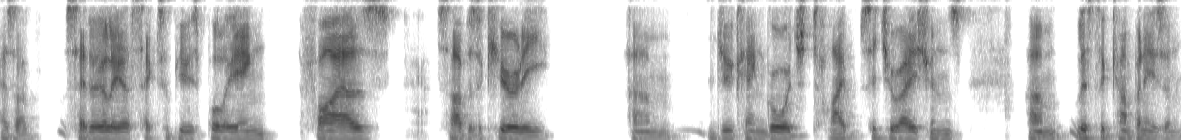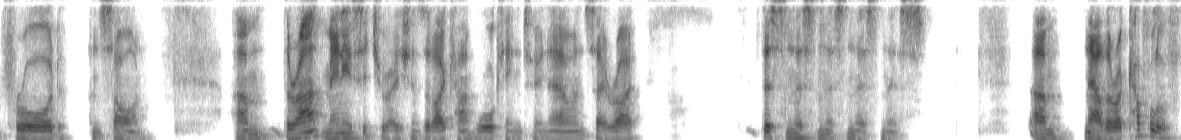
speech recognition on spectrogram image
as I've said earlier, sex abuse, bullying, fires, cybersecurity, um, Juukan Gorge type situations, um, listed companies and fraud and so on. Um, there aren't many situations that I can't walk into now and say, right, this and this and this and this and this. Um, now, there are a couple of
